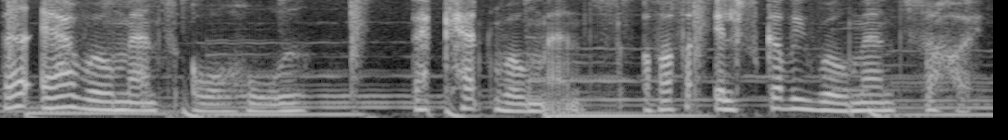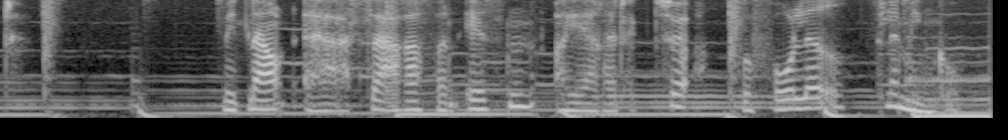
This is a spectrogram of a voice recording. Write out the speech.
Hvad er romance overhovedet? Hvad kan romance, og hvorfor elsker vi romance så højt? Mit navn er Sara von Essen, og jeg er redaktør på forlaget Flamingo.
